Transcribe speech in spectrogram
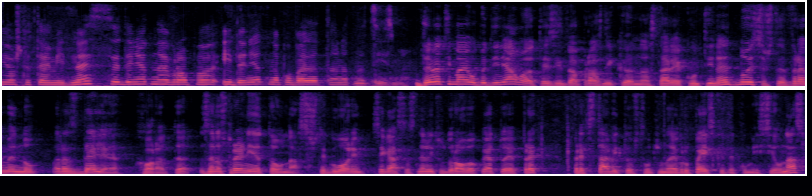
И още теми днес е Денят на Европа и Денят на победата над нацизма. 9 май обединява тези два празника на Стария континент, но и същевременно разделя хората за настроенията у нас. Ще говорим сега с Нели Тодорова, която е пред представителството на Европейската комисия у нас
